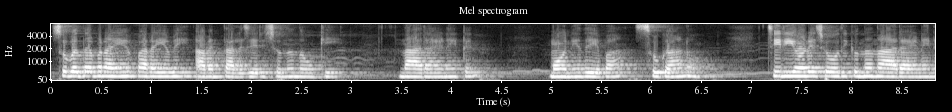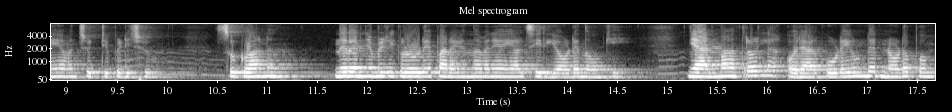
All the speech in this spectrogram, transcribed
സുഭദ്ര പറയ പറയവേ അവൻ തലചരിച്ചൊന്ന് നോക്കി. നാരായണേട്ടൻ? മോനെ ദേവ സുഖാണോ? ചിരിയോടെ ചോദിക്കുന്ന നാരായണനെ അവൻ ചുറ്റിപ്പിടിച്ചു. സുഖാണ്. നിറഞ്ഞ മിഴികളോടെ പറയുന്നവനെ അയാൾ ചിരിയോടെ നോക്കി. ഞാൻ മാത്രമല്ല ഒരാൾ കൂടെയുണ്ട് എന്നോടൊപ്പം.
